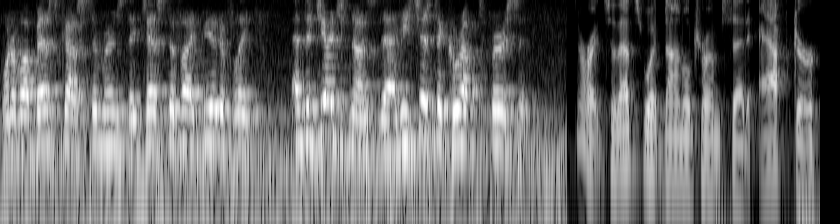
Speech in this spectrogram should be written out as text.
one of our best customers. They testified beautifully. And the judge knows that. He's just a corrupt person. All right, so that's what Donald Trump said after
